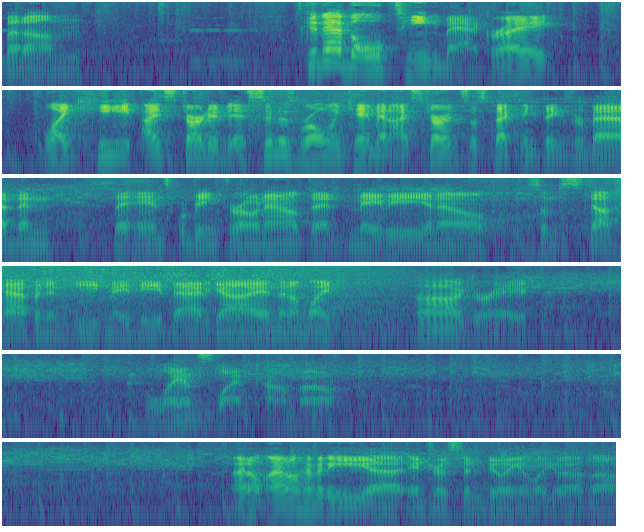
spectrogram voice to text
But, um... It's good to have the old team back, right? Like, Heat, I started... As soon as Roland came in, I started suspecting things were bad. Then the hints were being thrown out that maybe, you know, some stuff happened and Heat may be a bad guy. And then I'm like, oh, great. Landslide combo. I don't I don't have any uh, interest in doing it like that, though.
